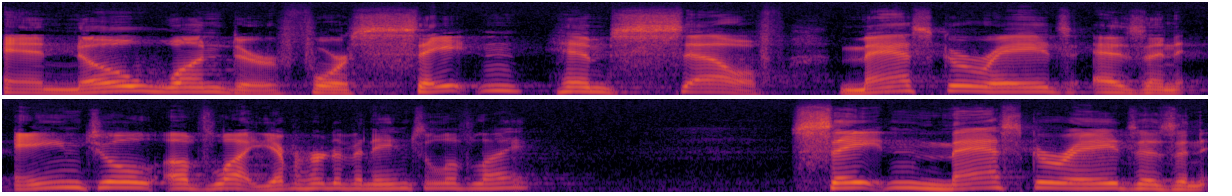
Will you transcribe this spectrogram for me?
and no wonder, for Satan himself masquerades as an angel of light. You ever heard of an angel of light? Satan masquerades as an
